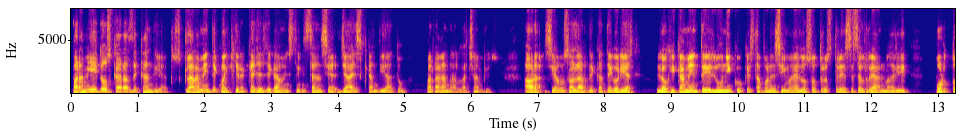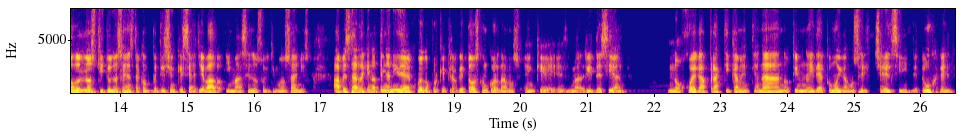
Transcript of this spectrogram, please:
para mí hay dos caras de candidatos. Claramente cualquiera que haya llegado a esta instancia ya es candidato para ganar la Champions. Ahora, si vamos a hablar de categorías, lógicamente el único que está por encima de los otros tres es el Real Madrid por todos los títulos en esta competición que se ha llevado y más en los últimos años. A pesar de que no tengan idea de juego, porque creo que todos concordamos en que el Madrid decían no juega prácticamente a nada, no tiene una idea como digamos el Chelsea de Tuchel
